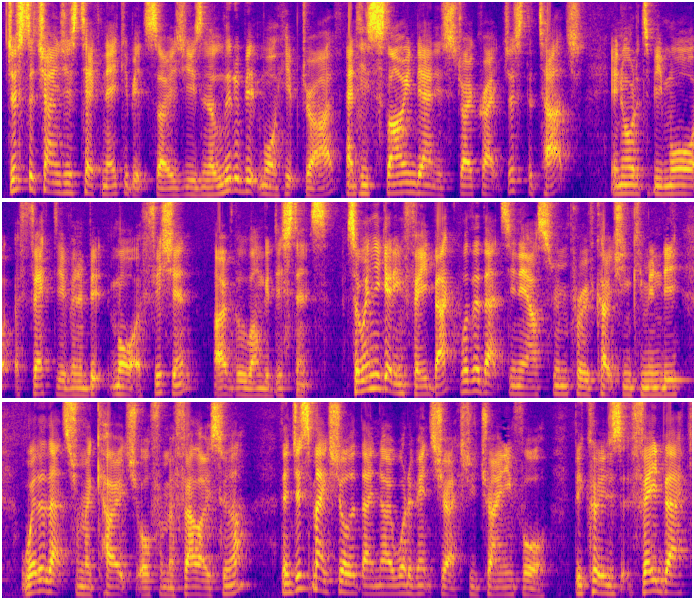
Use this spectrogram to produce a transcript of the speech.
just to change his technique a bit. So he's using a little bit more hip drive and he's slowing down his stroke rate just a touch in order to be more effective and a bit more efficient over the longer distance. So when you're getting feedback, whether that's in our Swimproof coaching community, whether that's from a coach or from a fellow swimmer, then just make sure that they know what events you're actually training for because feedback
